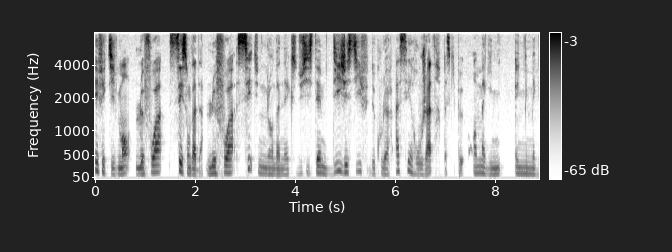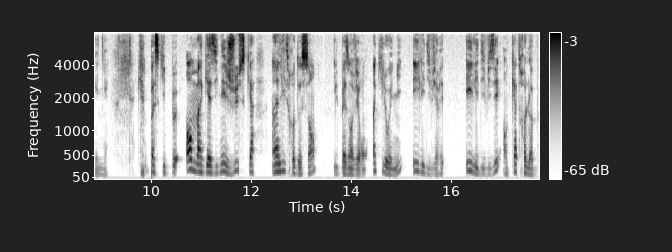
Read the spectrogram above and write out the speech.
Effectivement, le foie, c'est son dada. Le foie, c'est une glande annexe du système digestif de couleur assez rougeâtre parce qu'il peut emmagasiner, parce qu'il peut emmagasiner jusqu'à 1 litre de sang. Il pèse environ 1,5 kg et il est et il est divisé en quatre lobes.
